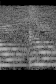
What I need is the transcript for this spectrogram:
Tchau.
